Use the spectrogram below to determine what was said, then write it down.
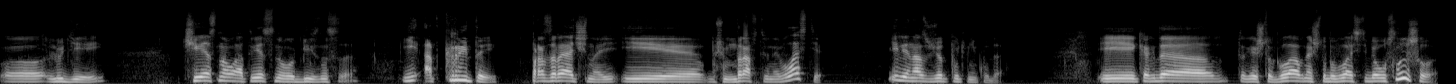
э, людей, честного, ответственного бизнеса и открытой, прозрачной и, в общем, нравственной власти, или нас ждет путь в никуда. И когда ты говоришь, что главное, чтобы власть тебя услышала,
